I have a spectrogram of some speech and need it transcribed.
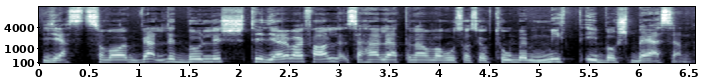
gäst som var väldigt bullish tidigare. I varje fall. Så här lät det när han var hos oss i oktober, mitt i börsbäsen.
